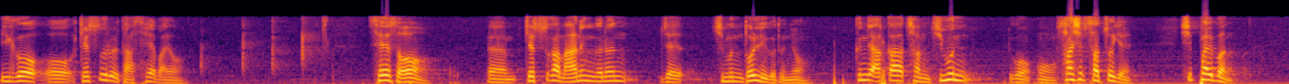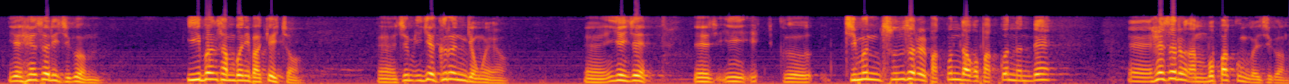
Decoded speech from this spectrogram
이거 어, 개수를 다 세봐요. 세서 에, 개수가 많은 거는 이제 지문 돌리거든요. 근데 아까 참 지문 이거 어, 44쪽에 18번 이게 해설이 지금 2번 3번이 바뀌어 있죠. 예, 지금 이게 그런 경우예요. 예, 이게 이제 예, 이, 그 지문 순서를 바꾼다고 바꿨는데 예, 해설은 못 바꾼 거예요 지금.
